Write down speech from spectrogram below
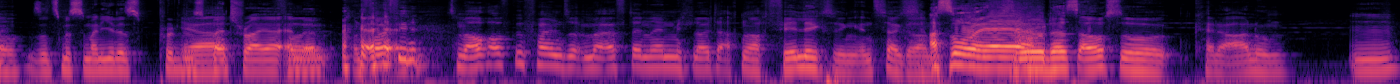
genau. Sonst müsste man jedes Produce Ja, by Trier voll. ändern. Und voll viel ist mir auch aufgefallen, so immer öfter nennen mich Leute 808 Felix wegen Instagram. Ach so, ja, ja. So, das ist auch so, keine Ahnung. Mhm.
